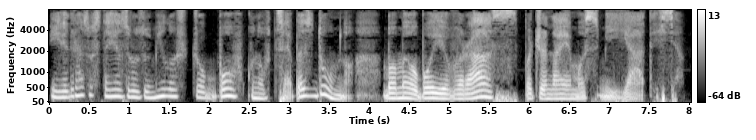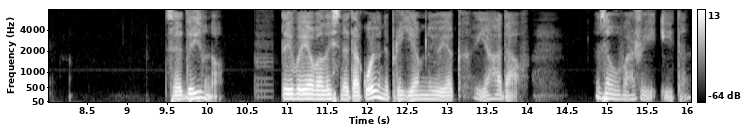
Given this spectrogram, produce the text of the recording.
і відразу стає зрозуміло, що бовкнув це бездумно, бо ми обоє враз починаємо сміятися. Це дивно. Ти виявилась не такою неприємною, як я гадав, зауважує Ітан.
